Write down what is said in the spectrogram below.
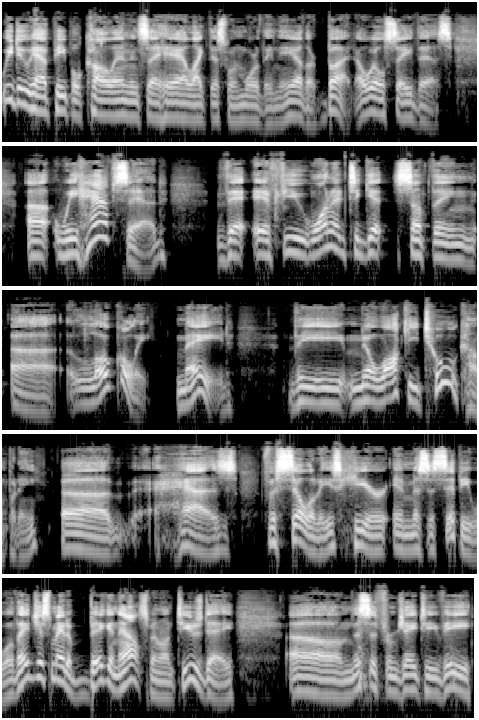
we do have people call in and say, hey, I like this one more than the other. But I will say this uh, we have said that if you wanted to get something uh, locally made, the Milwaukee Tool Company uh, has facilities here in Mississippi. Well, they just made a big announcement on Tuesday um, this is from JTV.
